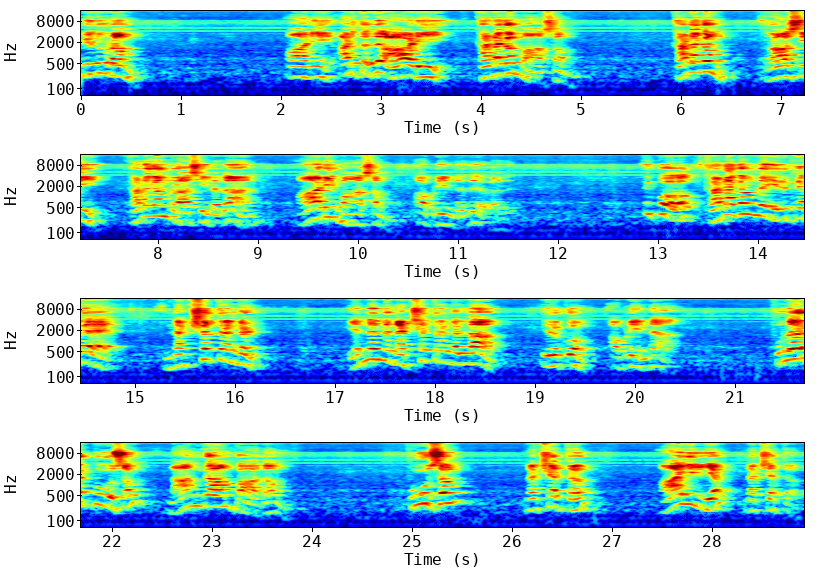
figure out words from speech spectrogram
மிதுனம் ஆணி அடுத்தது ஆடி கடகம் மாசம். கடகம் ராசி கடகம் ராசியில தான் ஆடி மாசம் அப்படின்றது வருது. இப்போ கடகம்ல இருக்கிற நட்சத்திரங்கள் என்னென்ன நட்சத்திரங்கள்லாம் இருக்கும் அப்படின்னா புனர்பூசம் நான்காம் பாதம். பூசம் நட்சத்திரம் ஆயில்யம் நட்சத்திரம்.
